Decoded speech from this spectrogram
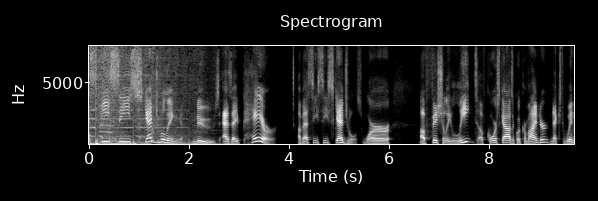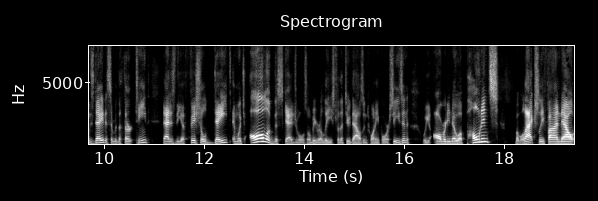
SEC scheduling news as a pair of SEC schedules were officially leaked. Of course, guys, a quick reminder next Wednesday, December the 13th, that is the official date in which all of the schedules will be released for the 2024 season. We already know opponents, but we'll actually find out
